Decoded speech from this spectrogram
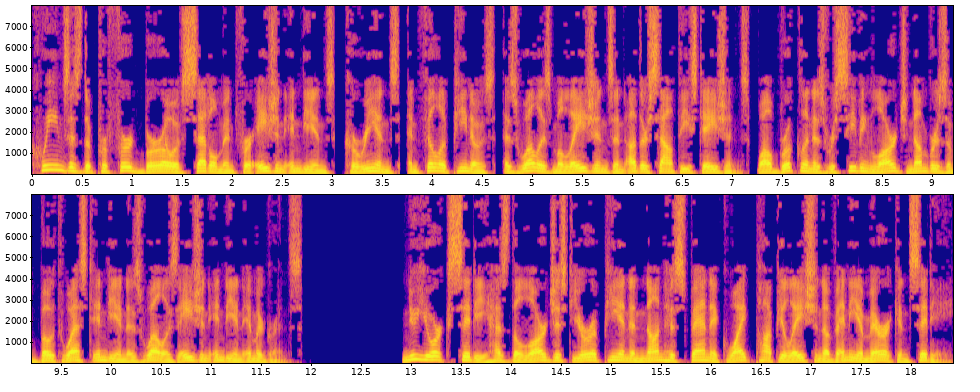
Queens is the preferred borough of settlement for Asian Indians, Koreans, and Filipinos, as well as Malaysians and other Southeast Asians, while Brooklyn is receiving large numbers of both West Indian as well as Asian Indian immigrants. New York City has the largest European and non-Hispanic white population of any American city.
